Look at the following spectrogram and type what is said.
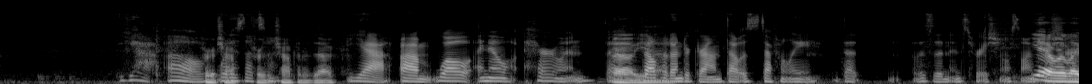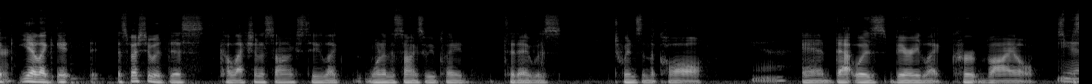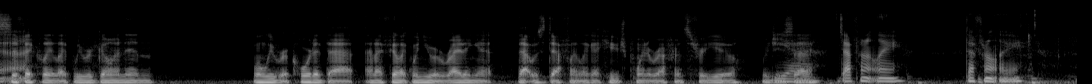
yeah. Oh, for what Trump, is that for the? Trump and the Duck? Yeah. Um, well, I know Heroin by Oh, yeah. Velvet Underground. That was definitely that was an inspirational song. yeah or like yeah like it especially with this collection of songs too like one of the songs that we played today was twins in the call yeah. and that was very like kurt vile Yeah. specifically like we were going in when we recorded that and i feel like when you were writing it that was definitely like a huge point of reference for you would you yeah, say definitely, definitely.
